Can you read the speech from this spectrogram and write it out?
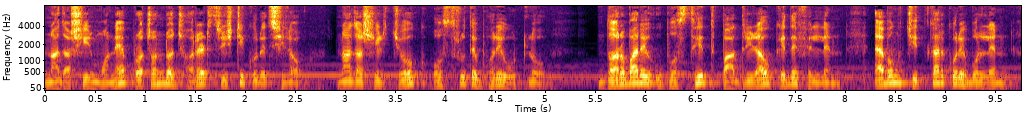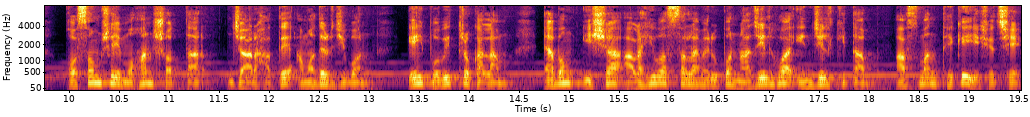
নাজাসির মনে প্রচণ্ড ঝড়ের সৃষ্টি করেছিল। নাজাসির চোখ অশ্রুতে ভরে উঠল। দরবারে উপস্থিত পাদ্রীরাও কেঁদে ফেললেন এবং চিৎকার করে বললেন, কসম সেই মহান সত্তার, যার হাতে আমাদের জীবন। এই পবিত্র কালাম এবং ঈশা আলাহিউসাল্লামের উপর নাজিল হওয়া ইঞ্জিল কিতাব আসমান থেকেই এসেছে।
